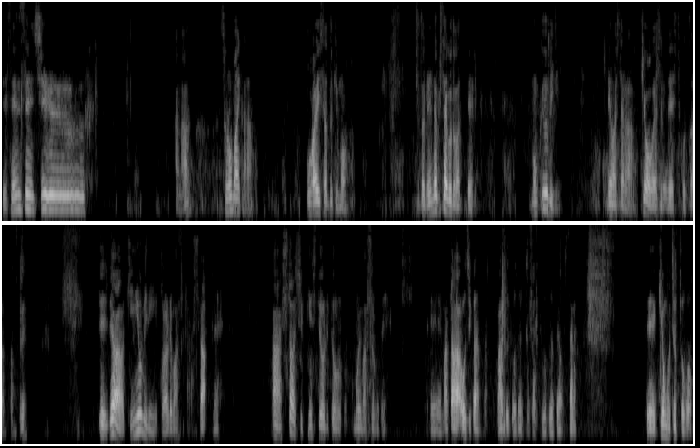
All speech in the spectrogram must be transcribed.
で、先々週かな？その前かな？お会いした時も、ちょっと連絡したいことがあって、木曜日に電話したら、今日はお休みですってことだったんですね。で、では、金曜日に来られますか？明日ね。あ、明日は出勤しておると思いますので、えー、またお時間があるときお電話くださいということで電話したら、えー、今日もちょっと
